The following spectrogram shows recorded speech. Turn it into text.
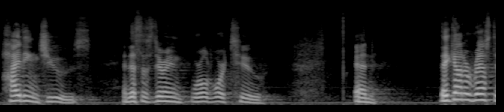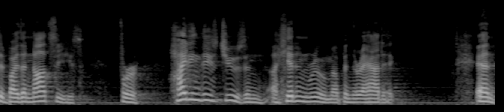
hiding Jews, and this is during World War II. And they got arrested by the Nazis for hiding these Jews in a hidden room up in their attic. And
